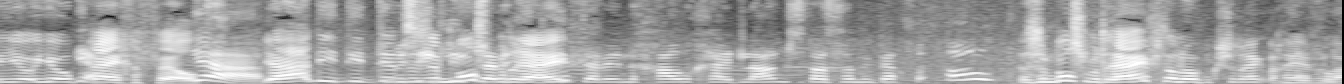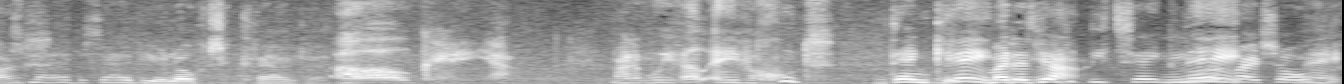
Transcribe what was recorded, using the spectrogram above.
Jo Joop Ja. Rijgenveld. Ja. die, die, dit Dus is een liep daar- ik bosbedrijf. liep daar in de gauwigheid langs, waarvan ik dacht van, oh, Dat is een bosbedrijf, dan loop ik zo direct nog even langs. volgens mij hebben zij biologische kruiden. Oh, oké, ja. Maar dan moet je wel even goed Denk ik. weten. maar dat ja. weet ik niet zeker Nee, hoor. Maar zo, nee.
